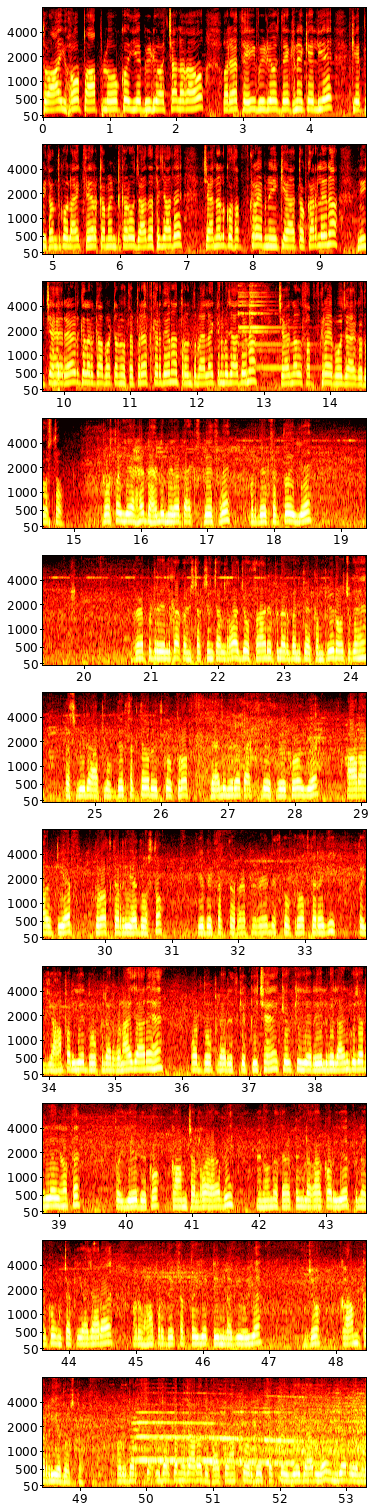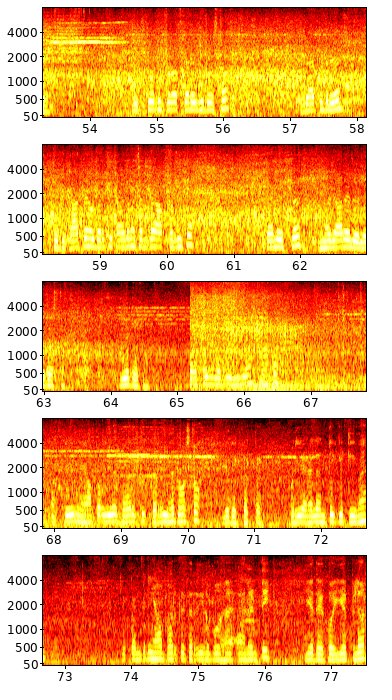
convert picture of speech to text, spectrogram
तो आई होप आप लोगों को ये वीडियो अच्छा लगा हो और ऐसे ही वीडियोस देखने के लिए के पी संत को लाइक शेयर कमेंट करो। ज़्यादा से ज़्यादा चैनल को सब्सक्राइब नहीं किया है तो कर लेना। नीचे है रेड कलर का बटन उसे प्रेस कर देना। तुरंत बेल आइकन बजा देना। चैनल सब्सक्राइब हो जाएगा दोस्तों। दोस्तों, ये है दिल्ली मेरठ एक्सप्रेस वे और देख सकते हो ये रैपिड रेल का कंस्ट्रक्शन चल रहा है, जो सारे पिलर बन के कंप्लीट हो चुके हैं। तस्वीरें आप लोग देख सकते हो और इसको cross Delhi Meerut expressway को ये R R T S cross कर रही है दोस्तों। ये देख सकते हो रैपिड रेल इसको क्रॉस करेगी। तो यहाँ पर ये दो पिलर बनाए जा रहे हैं और दो पिलर इसके पीछे हैं, क्योंकि ये रेलवे लाइन गुजर रही है यहाँ से। तो ये देखो, काम चल रहा है अभी। इन्होंने सेटिंग लगाकर ये पिलर को ऊँचा किया जा रहा है। और वहाँ पर देख सकते हो ये टीम लगी हुई है, जो काम कर रही है दोस्तों। और उधर उधर का नज़ारा दिखाते हैं आपको और देख सकते हो ये जा रही है इंडियन रेलवे। इसको भी क्रॉस करेगी दोस्तों रैपिड रेल तो दिखाते हैं उधर की साइड में चल कर आप सभी को। पहले इस पर नज़ारे ले लो दोस्तों। ये देखो सेटिंग लगी हुई है यहाँ पर और टीम यहाँ पर ये बैर कर रही है दोस्तों, ये देख सकते हैं। और ये एलएनटी की टीम है। जो कंपनी यहाँ वर्क कर रही है, वो है एलएनटी ये देखो, ये पिलर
